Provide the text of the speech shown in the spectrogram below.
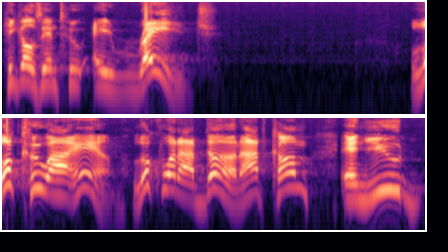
He goes into a rage. Look who I am. Look what I've done. I've come and you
